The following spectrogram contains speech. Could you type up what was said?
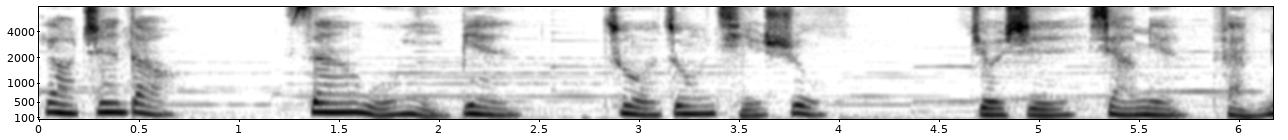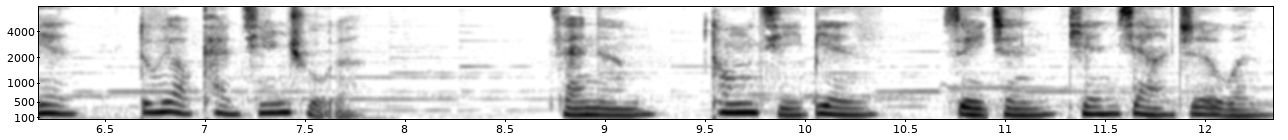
要知道三无以变，错综其数，就是下面反面都要看清楚了，才能通其变。遂成天下之文。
